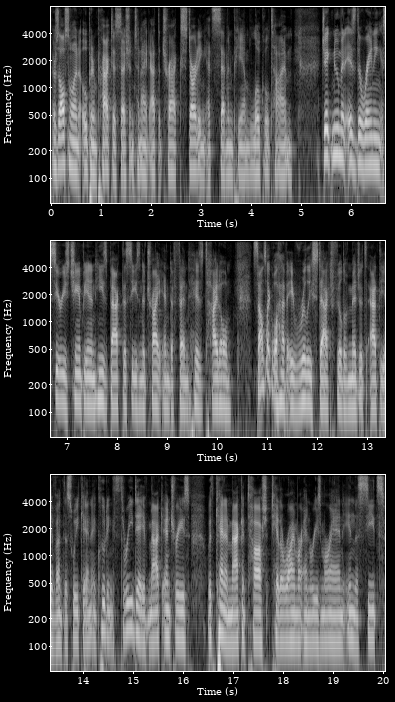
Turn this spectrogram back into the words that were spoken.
There's also an open practice session tonight at the track starting at 7 p.m. local time. Jake Newman is the reigning series champion, and he's back this season to try and defend his title. Sounds like we'll have a really stacked field of midgets at the event this weekend, including three Dave Mack entries with Cannon McIntosh, Taylor Reimer, and Reese Moran in the seats.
